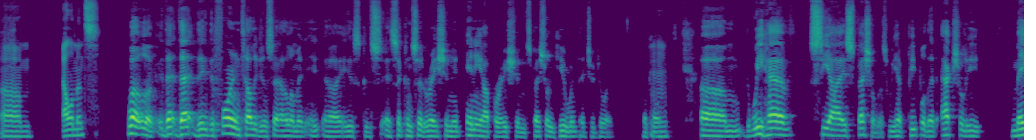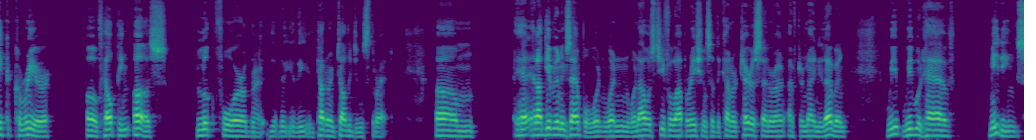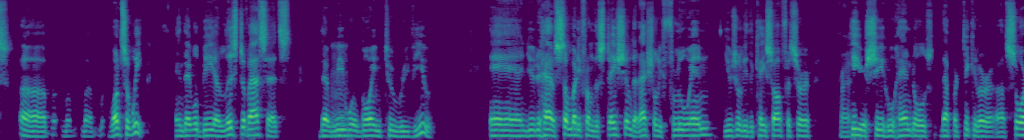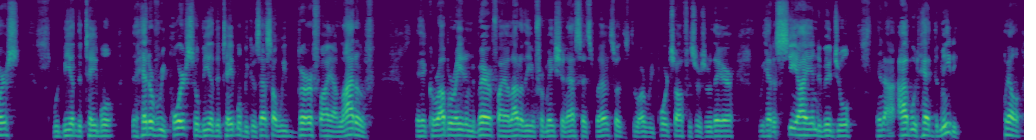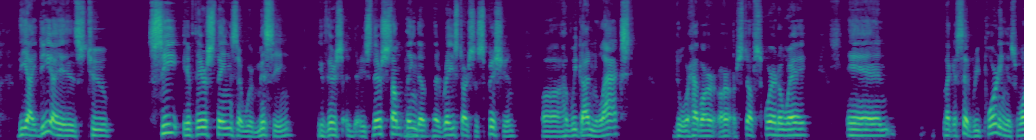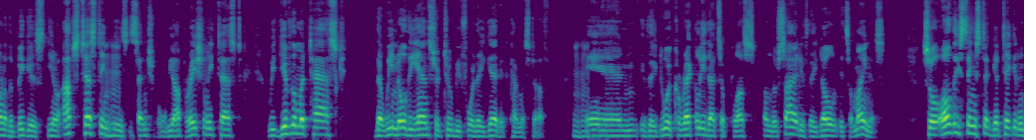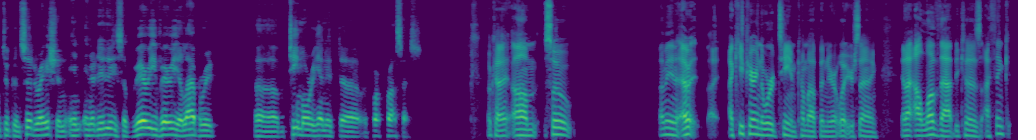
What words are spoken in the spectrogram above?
um, elements? Well, look, that that the, the foreign intelligence element uh, is it's a consideration in any operation, especially human that you're doing. Okay, Mhm. um, we have CI specialists. We have people that actually make a career of helping us look for the Right. the, the, the counterintelligence threat. Um, and, and I'll give you an example. When when when I was chief of operations at the Counterterrorist Center after 9/11, we we would have meetings uh, once a week, and there will be a list of assets that we Mhm. were going to review. And you'd have somebody from the station that actually flew in, usually the case officer, Right. he or she who handles that particular uh, source would be at the table. The head of reports will be at the table because that's how we verify a lot of, uh, corroborate and verify a lot of the information assets. But so through our reports officers are there. We had a CI individual, and I, I would head the meeting. Well, the idea is to see if there's things that we're missing. If there's is there something Mhm. that, that raised our suspicion? Uh, have we gotten laxed? Do we have our, our, our stuff squared away? And like I said, reporting is one of the biggest. You know, ops testing Mhm. is essential. We operationally test. We give them a task that we know the answer to before they get it, kind of stuff. Mhm. And if they do it correctly, that's a plus on their side. If they don't, it's a minus. So all these things to get taken into consideration, and, and it is a very, very elaborate uh, team-oriented uh, process. Okay. Um. So, I mean, I, I- keep hearing the word team come up in your what you're saying, and I, I love that because I think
